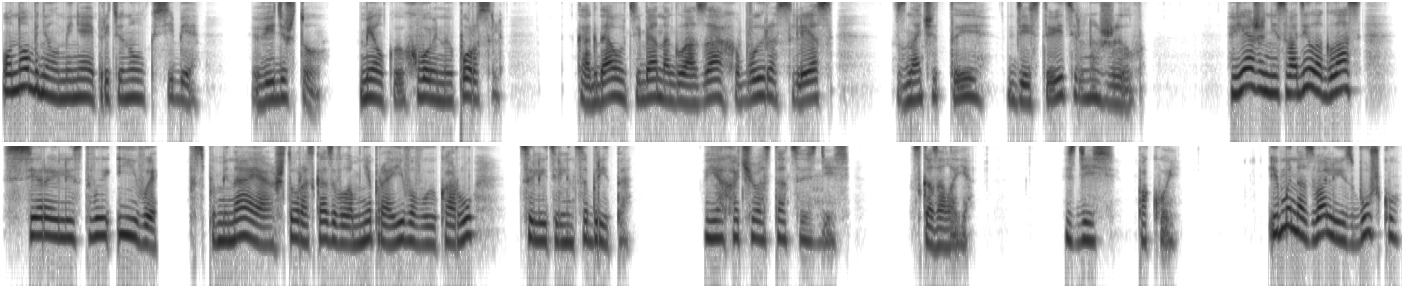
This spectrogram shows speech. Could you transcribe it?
Он обнял меня и притянул к себе. «Видишь ту мелкую хвойную поросль? Когда у тебя на глазах вырос лес, значит, ты действительно жил. Я же не сводила глаз с серой листвы ивы, вспоминая, что рассказывала мне про ивовую кору целительница Брита. «Я хочу остаться здесь», — сказала я. «Здесь покой». И мы назвали избушку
